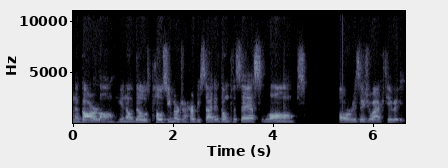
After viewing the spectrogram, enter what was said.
and a Garlon, you know, those post-emergent herbicides that don't possess long or residual activity.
